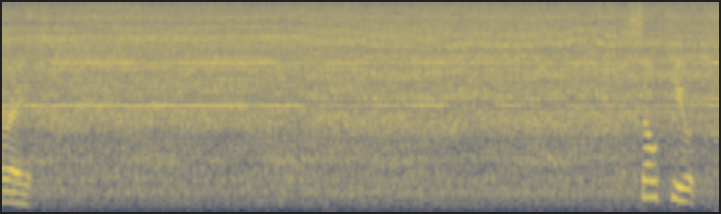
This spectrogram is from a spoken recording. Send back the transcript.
All right. So cute.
